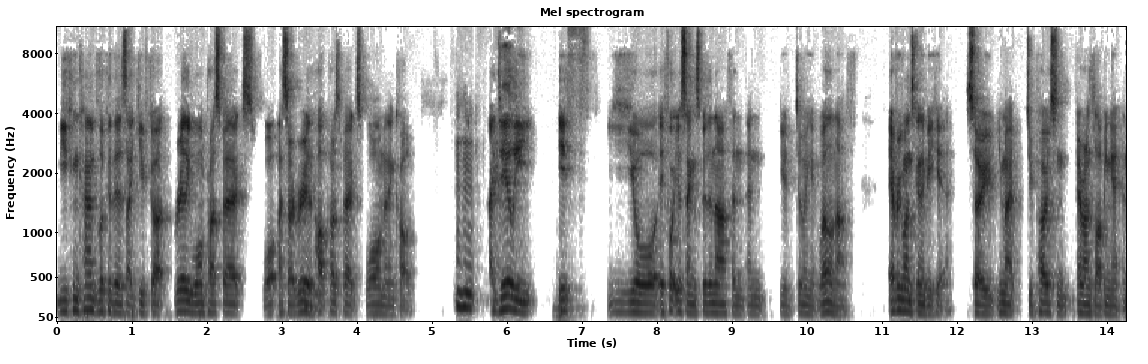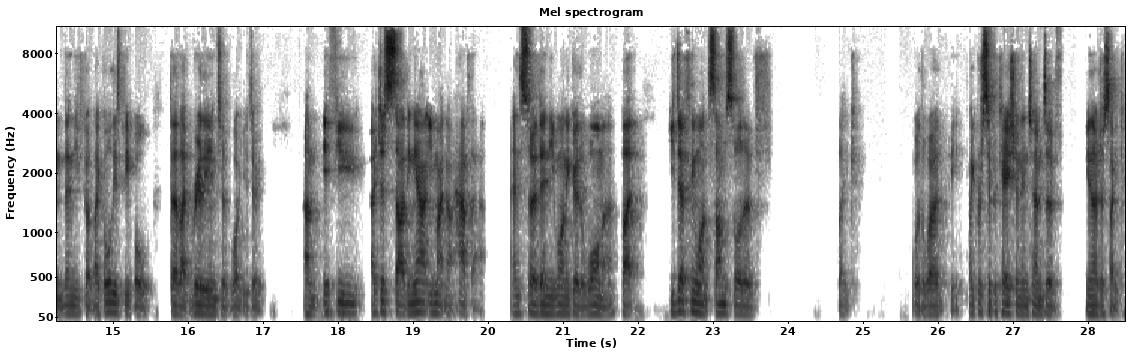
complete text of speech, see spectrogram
you can kind of look at it as like you've got really warm prospects, wa- uh, sorry, really hot prospects, warm and then cold. Mhm. Ideally, if you're if what you're saying is good enough and and you're doing it well enough, everyone's going to be here. So you might do posts and everyone's loving it, and then you've got like all these people that are like really into what you do. Um, if you are just starting out, you might not have that, and so then you want to go to warmer, but you definitely want some sort of like what the word be like reciprocation in terms of you know, just like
